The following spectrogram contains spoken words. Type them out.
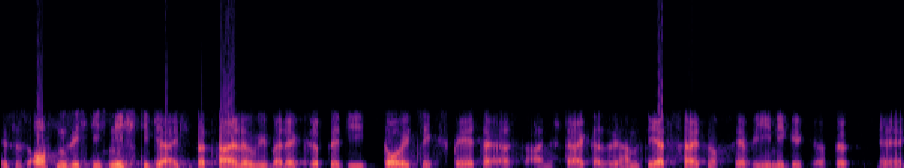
ist es offensichtlich nicht die gleiche Verteilung wie bei der Grippe, die deutlich später erst ansteigt. Also wir haben derzeit noch sehr wenige Grippe, äh,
